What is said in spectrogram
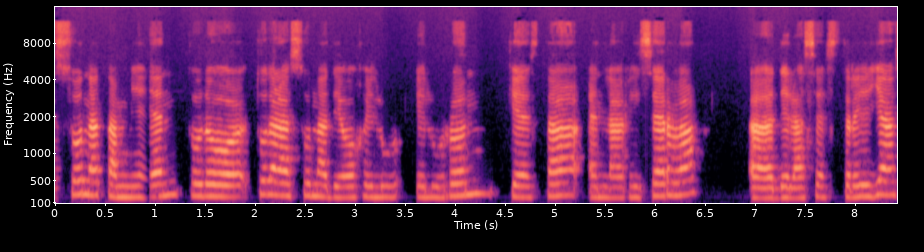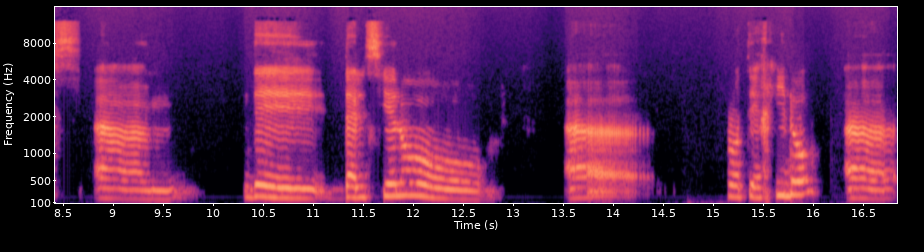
zona también, todo, toda la zona de el Hurón que está en la reserva ah, de las estrellas de, del cielo ah, protegido, ah,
